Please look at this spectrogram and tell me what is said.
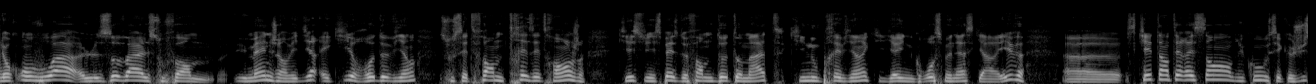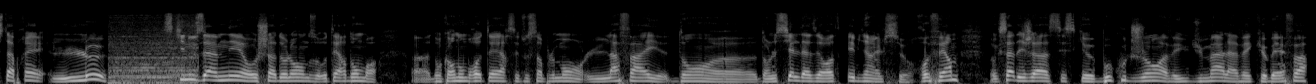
donc on voit le Zoval sous forme humaine, j'ai envie de dire, et qui redevient sous cette forme très étrange, qui est une espèce de forme d'automate, qui nous prévient qu'il y a une grosse menace qui arrive. Euh, ce qui est intéressant du coup, c'est que juste après, le ce qui nous a amené au Shadowlands, aux terres d'ombre, euh, donc en ombre terre, c'est tout simplement la faille dans, euh, dans le ciel d'Azeroth, et eh bien elle se referme. Donc ça déjà, c'est ce que beaucoup de gens avaient eu du mal avec BFA.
